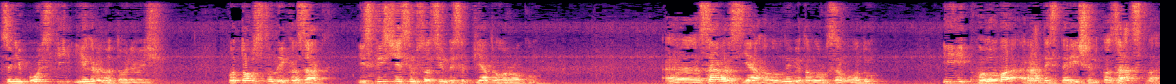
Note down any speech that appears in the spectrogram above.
Синіпольський Ігор Анатолійович, потомственний козак із 1775 року. Е, Зараз я головний металург заводу і голова Ради старішин козацтва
